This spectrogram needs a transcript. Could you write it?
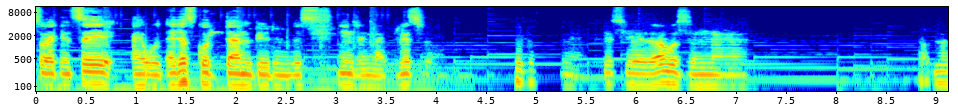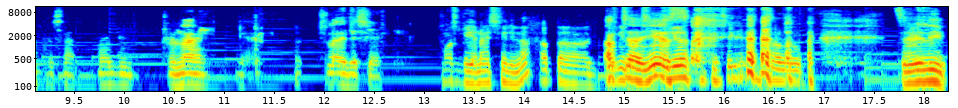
So I can say I was I just got done building this engine like this. Yeah, this year that was in uh, not this year, maybe July. Yeah, July this year. Must be a nice feeling, huh? After After years. so, It's a relief.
